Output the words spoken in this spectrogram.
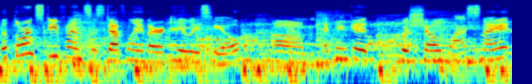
The Thorns defense is definitely their Achilles heel. Um, I think it was shown last night.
